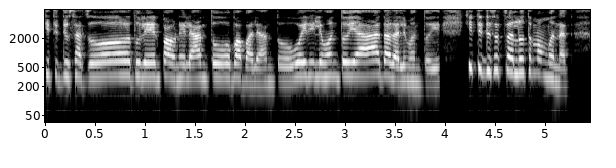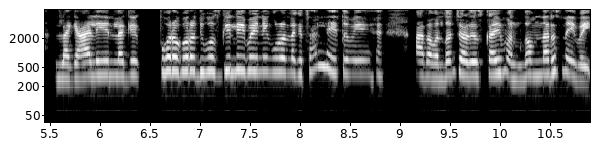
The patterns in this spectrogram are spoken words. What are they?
किती दिवसाचं तुले पाहुण्याला आणतो बाबाला आणतो वहिनीले म्हणतो या दादाले म्हणतोय. किती दिवसात चाललो होतं मग मनात? लागे आले लागे बरं बरं दिवस गेली बाई निघून लागे चालले तुम्ही. आता मला दोन चार दिवस काही म्हण गमणारच नाही बाई.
